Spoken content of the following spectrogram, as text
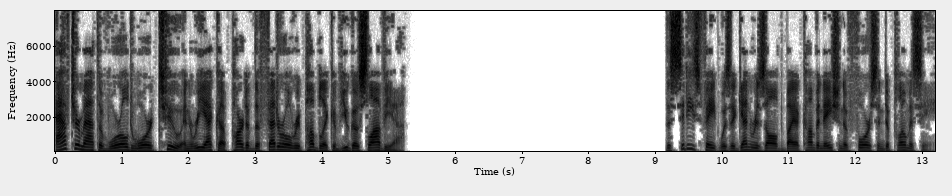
Aftermath of World War II and Rijeka part of the Federal Republic of Yugoslavia The city's fate was again resolved by a combination of force and diplomacy.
